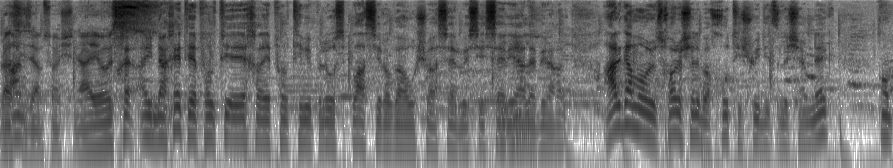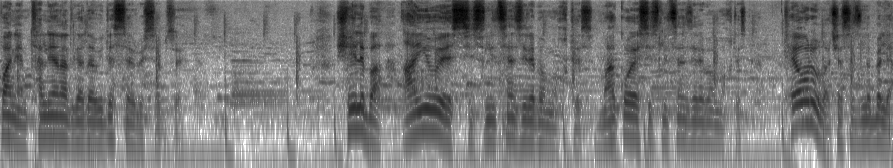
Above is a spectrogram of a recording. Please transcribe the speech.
რა სიზამს მაშინ iOS. აი ნახეთ Apple TV ახლა Apple TV Plus Plus-ი რო გაუშვა სერვისი, სერიალები რაღაც. არ გამოვიდეს ხოლმე შეიძლება 5-7 წლის შემდეგ კომპანია მთლიანად გადავიდეს სერვისებზე. შეიძლება iOS-ის ლიცენზირება მოხდეს, macOS-ის ლიცენზირება მოხდეს. თეორიულად შესაძლებელია.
